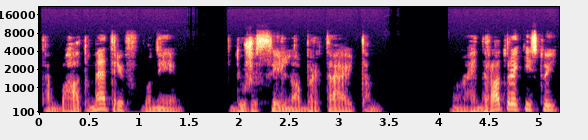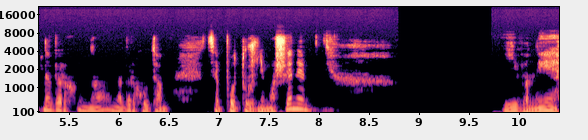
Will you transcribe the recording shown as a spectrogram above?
там багато метрів, вони дуже сильно обертають там генератор, який стоїть наверху, наверху там це потужні машини. І вони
